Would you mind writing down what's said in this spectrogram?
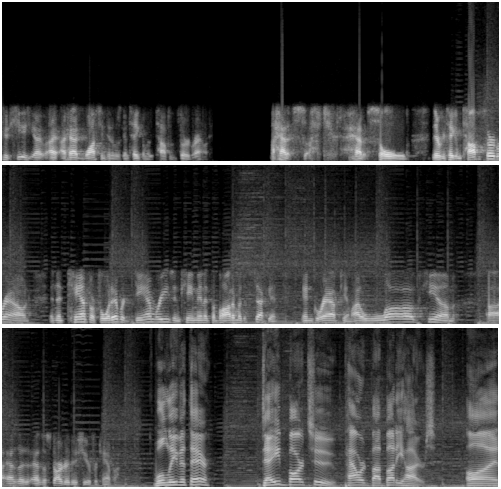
dude, he, I, I had Washington was going to take him at the top of the third round. I had it, so- dude, I had it sold. They were going to take him top of third round, and then Tampa, for whatever damn reason, came in at the bottom of the second and grabbed him. I love him uh, as a as a starter this year for Tampa. We'll leave it there. Dave Bartoo, powered by Buddy Hires on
